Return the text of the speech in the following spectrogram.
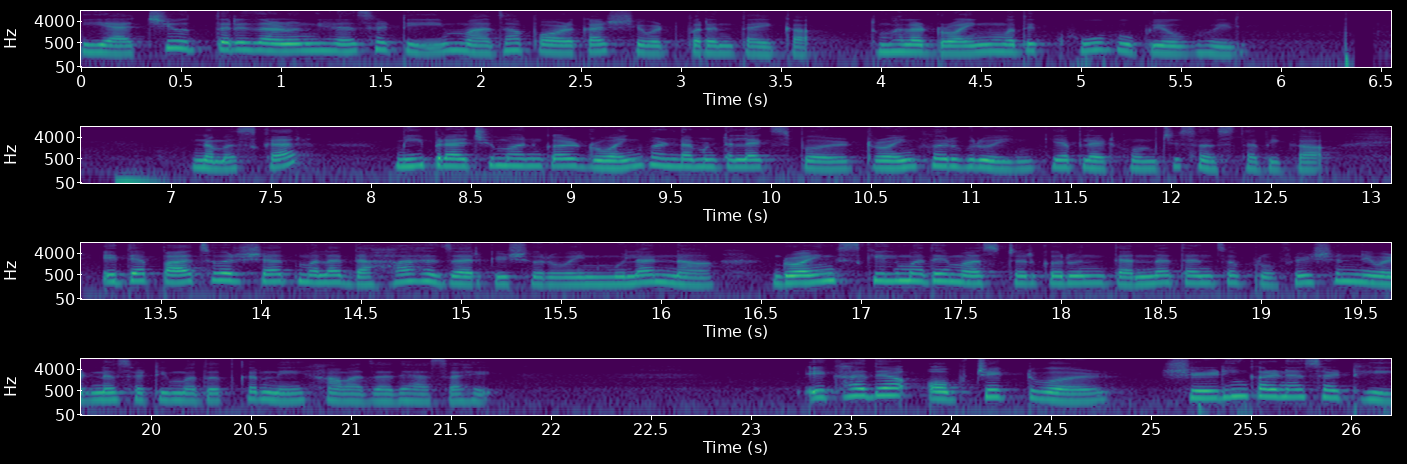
याची उत्तरे जाणून घेण्यासाठी माझा पॉडकास्ट शेवटपर्यंत ऐका. तुम्हाला ड्रॉइंगमध्ये खूप उपयोग होईल. नमस्कार. मी Prachi Mankar drawing fundamental expert drawing for growing या प्लॅटफॉर्मची संस्थापिका. येत्या पाच वर्षात मला दहा हजार किशोरवयीन मुलांना ड्रॉइंग स्किलमध्ये मास्टर करून त्यांना त्यांचं प्रोफेशन निवडण्यासाठी मदत करणे हा माझा ध्यास आहे. एखाद्या ऑब्जेक्टवर शेडिंग करण्यासाठी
